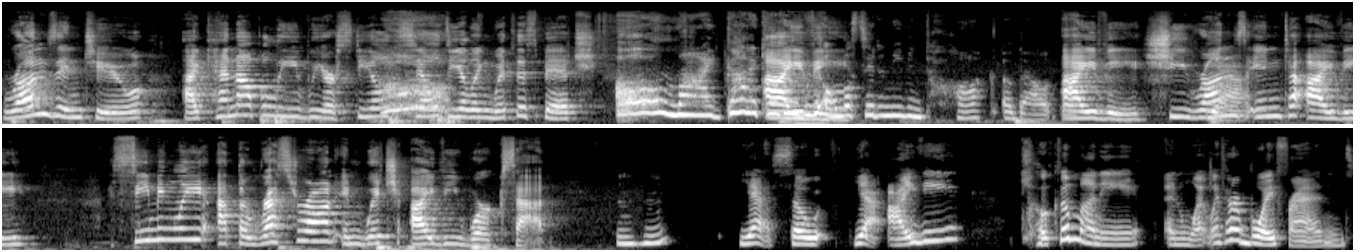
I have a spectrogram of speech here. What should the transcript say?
runs into I cannot believe we are still still dealing with this bitch, Oh my god! I can't believe we almost didn't even talk about. Ivy. She runs Yeah. into Ivy seemingly at the restaurant in which Ivy works at. Mm-hmm. Yes. So yeah, Ivy took the money and went with her boyfriend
